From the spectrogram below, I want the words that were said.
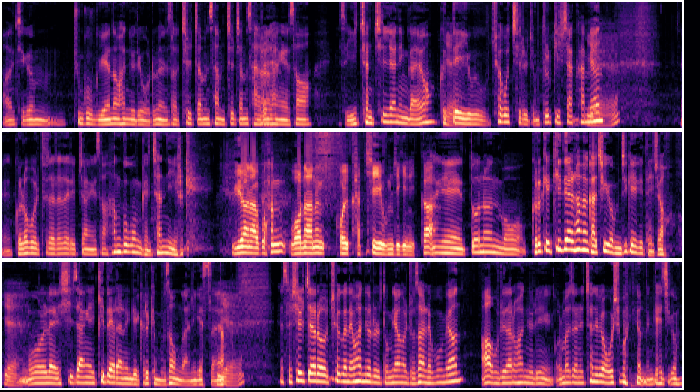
어, 지금 중국 위엔화 환율이 오르면서 7.3, 7.4를 네. 향해서 그래서 2007년인가요? 그때 예. 이후 최고치를 좀 뚫기 시작하면 예. 글로벌 투자자들 입장에서 한국은 괜찮니 이렇게 위안하고 한, 원화는 거의 같이 움직이니까. 아, 예 또는 뭐 그렇게 기대를 하면 같이 움직이게 되죠. 예. 원래 시장의 기대라는 게 그렇게 무서운 거 아니겠어요? 예. 그래서 실제로 최근에 환율을 동향을 조사를 해보면 아 우리나라 환율이 얼마 전에 1,250원이었는 게 지금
